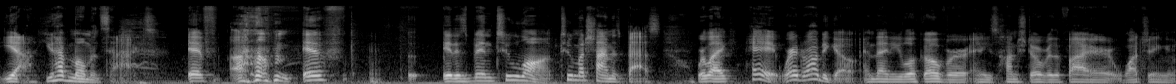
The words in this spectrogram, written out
Yeah, you have moments hacked. If um if it has been too long, too much time has passed, we're like, hey, where'd Robbie go? And then you look over and he's hunched over the fire watching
